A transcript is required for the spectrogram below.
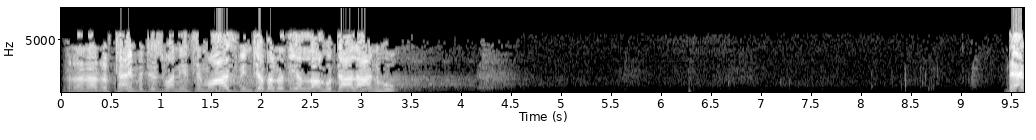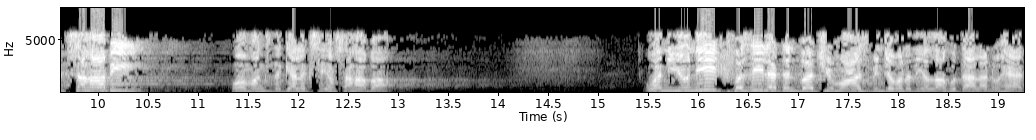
We've run out of time, but just one incident. Muaz bin Jabal radiallahu ta'ala anhu. That Sahabi, who amongst the galaxy of Sahaba, one unique fazilat and virtue Muaz bin Jabal radiallahu ta'ala had.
